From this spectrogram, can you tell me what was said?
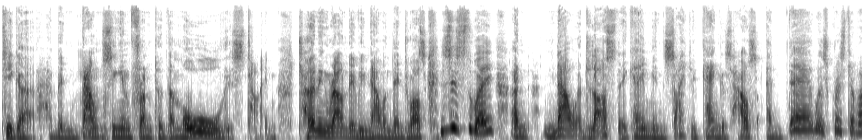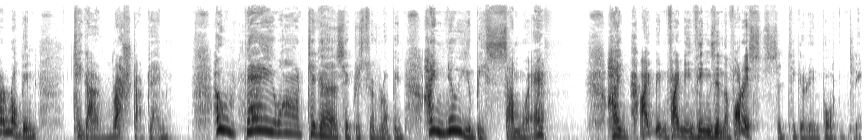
Tigger had been bouncing in front of them all this time, turning round every now and then to ask, Is this the way? And now at last they came in sight of Kanga's house, and there was Christopher Robin. Tigger rushed up to him. Oh, there you are, Tigger, said Christopher Robin. I knew you'd be somewhere. I, I've been finding things in the forest, said Tigger importantly.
